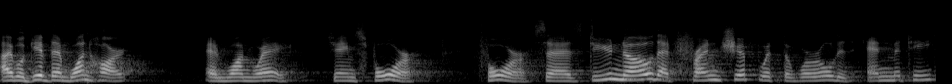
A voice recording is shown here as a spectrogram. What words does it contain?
I will give them one heart and one way. James 4 4 says, Do you know that friendship with the world is enmity?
